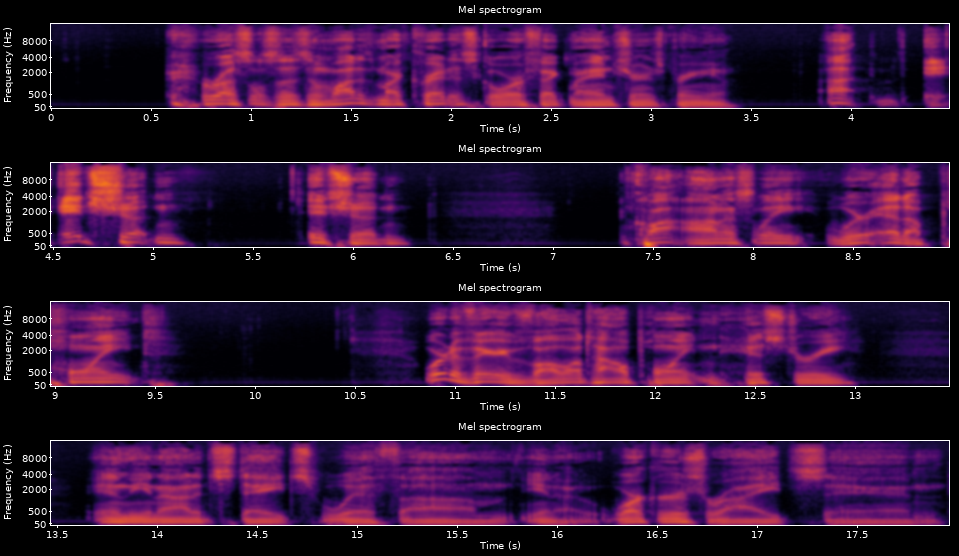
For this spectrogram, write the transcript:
Russell says, and why does my credit score affect my insurance premium? Uh, it shouldn't. It shouldn't. Quite honestly, we're at a point, we're at a very volatile point in history in the United States with, um, you know, workers' rights and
